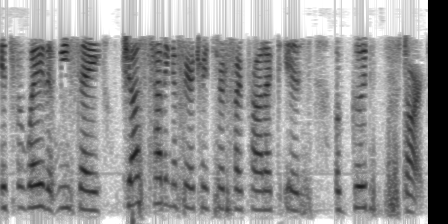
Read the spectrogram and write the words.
It's the way that we say just having a fair trade certified product is a good start,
